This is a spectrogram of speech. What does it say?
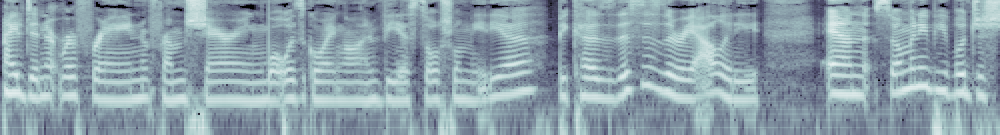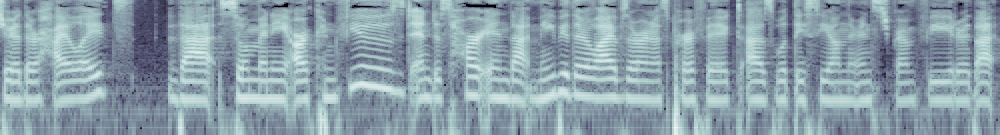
I didn't refrain from sharing what was going on via social media because this is the reality. And so many people just share their highlights that so many are confused and disheartened that maybe their lives aren't as perfect as what they see on their Instagram feed or that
